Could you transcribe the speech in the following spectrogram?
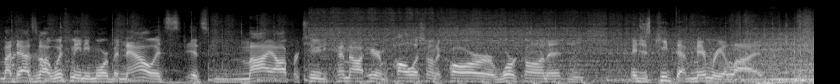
my dad's not with me anymore, but now it's, it's my opportunity to come out here and polish on a car or work on it and, and just keep that memory alive.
